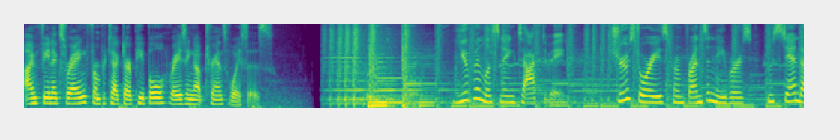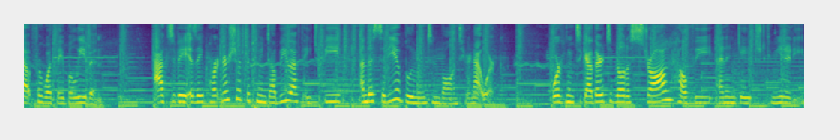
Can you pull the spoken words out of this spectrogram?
I'm Phoenix Rayng from Protect Our People, raising up trans voices. You've been listening to Activate True stories from friends and neighbors who stand up for what they believe in. Activate is a partnership between WFHB and the City of Bloomington Volunteer Network, working together to build a strong, healthy, and engaged community,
